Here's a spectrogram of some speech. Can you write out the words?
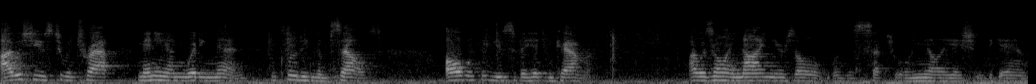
I was used to entrap many unwitting men, including themselves, all with the use of a hidden camera. I was only nine years old when this sexual humiliation began.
